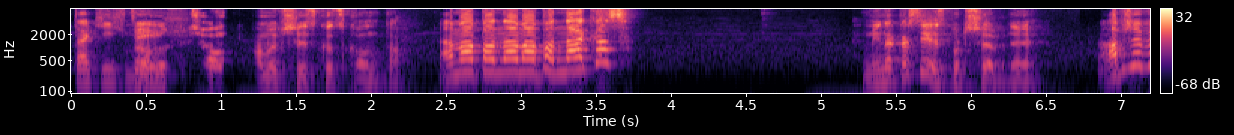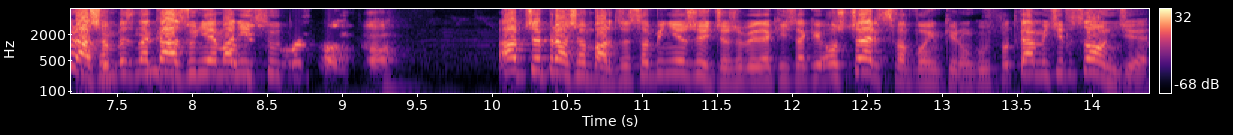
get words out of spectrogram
takich Mamy tych. mamy wszystko z konta. A ma pan, a ma pan nakaz? Mi nakaz nie jest potrzebny. A przepraszam, bez nakazu nie ma nic tu. Komendanta. A przepraszam bardzo, sobie nie życzę, żeby jakieś takie oszczerstwa w moim kierunku. Spotkamy się w sądzie.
